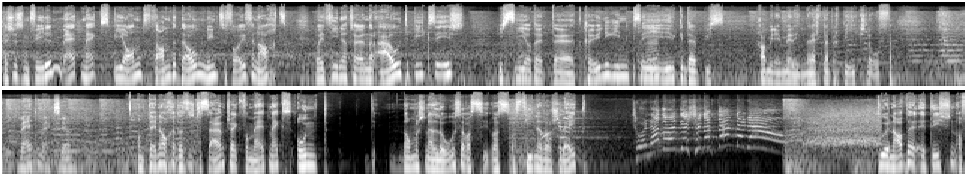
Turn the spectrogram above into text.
Das ist aus dem Film Mad Max Beyond Thunderdome 1985, wo Tina Turner auch dabei war. Ist sie ja dort äh, die Königin gewesen, irgendetwas. Ich kann mich nicht mehr erinnern, ich glaube, ich bin eingeschlafen. Mad Max, ja. Und dann nachher, das ist der Soundtrack von Mad Max und nochmal schnell hören, was, was, was Tina da schreit. To another edition of Thunderdome. To another edition of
